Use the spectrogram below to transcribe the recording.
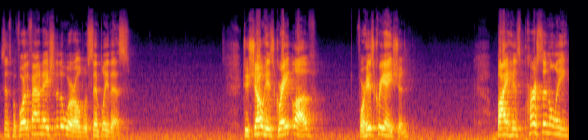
since before the foundation of the world, was simply this to show his great love for his creation by his personally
